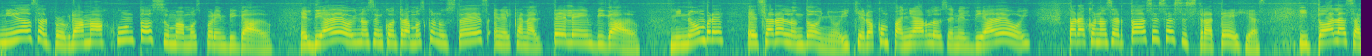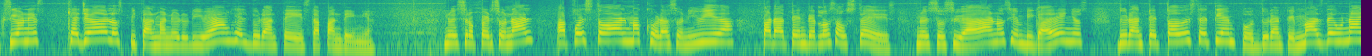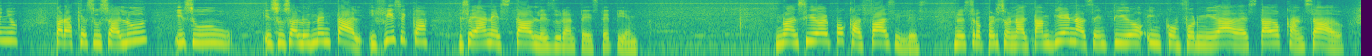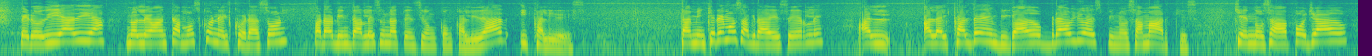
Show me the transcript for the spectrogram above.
Bienvenidos al programa Juntos Sumamos por Envigado. El día de hoy nos encontramos con ustedes en el canal Tele Envigado. Mi nombre es Sara Londoño y quiero acompañarlos en el día de hoy para conocer todas esas estrategias y todas las acciones que ha llevado el Hospital Manuel Uribe Ángel durante esta pandemia. Nuestro personal ha puesto alma, corazón y vida para atenderlos a ustedes, nuestros ciudadanos y envigadeños, durante todo este tiempo, durante más de un año, para que su salud y su, y su salud mental y física sean estables durante este tiempo. No han sido épocas fáciles, nuestro personal también ha sentido inconformidad, ha estado cansado, pero día a día nos levantamos con el corazón para brindarles una atención con calidad y calidez. También queremos agradecerle al, alcalde de Envigado, Braulio Espinosa Márquez, quien nos ha apoyado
